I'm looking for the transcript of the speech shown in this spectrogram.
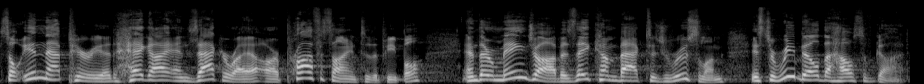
So, in that period, Haggai and Zechariah are prophesying to the people, and their main job as they come back to Jerusalem is to rebuild the house of God.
